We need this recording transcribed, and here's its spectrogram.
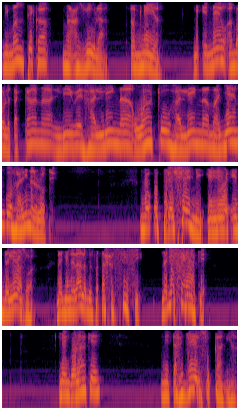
Ni mantika maazula amnia. Ni eneo ambalo latakana liwe halina watu halina majengo halina lolote. Ndo operesheni iliyoendelezwa na jenerali abdul fatah sisi na jeshi lake. Lengo lake ni tahjir sukaniha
